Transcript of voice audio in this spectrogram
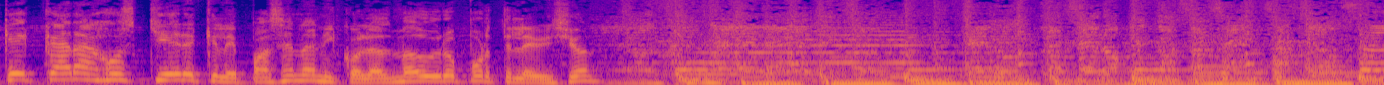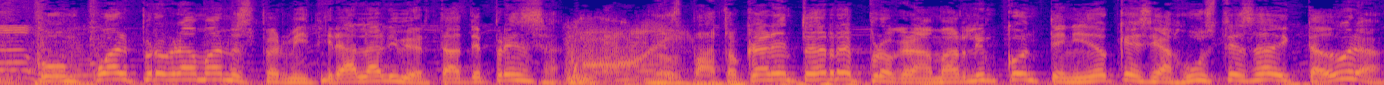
¿qué carajos quiere que le pasen a Nicolás Maduro por televisión? ¿Con cuál programa nos permitirá la libertad de prensa? Nos va a tocar entonces reprogramarle un contenido que se ajuste a esa dictadura,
